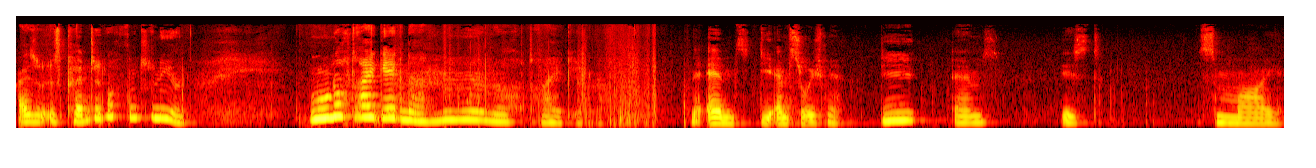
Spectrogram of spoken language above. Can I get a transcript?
Also es könnte noch funktionieren. Nur noch drei Gegner. Nur noch drei Gegner. Eine Ems. Die Ems hole ich mir. Die Ems ist Smile.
